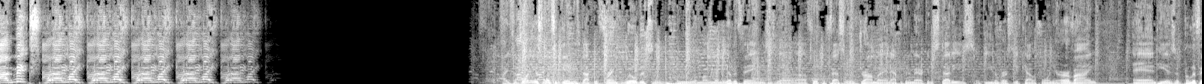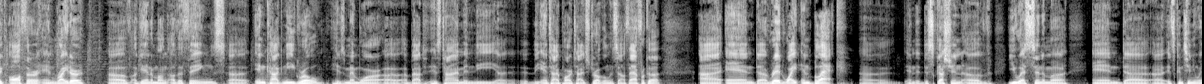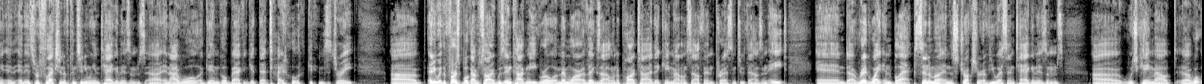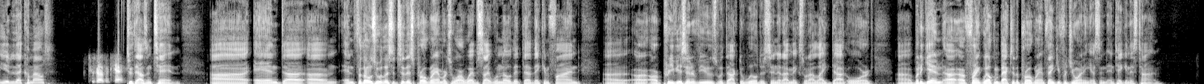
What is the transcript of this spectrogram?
I mix what I like, what I like, what I like, what I like, what I like. All right, so joining us once again is Dr. Frank Wilderson, who, among many other things, is a, a full professor of drama and African American studies at the University of California, Irvine. And he is a prolific author and writer of, again, among other things, uh, Incognegro, his memoir uh, about his time in the uh, the anti-apartheid struggle in South Africa, uh, and uh, Red, White, and Black, uh, and the discussion of U.S. cinema and its continuing and, and, its reflection of continuing antagonisms. and I will again go back and get that title again straight. Uh, anyway, the first book, I'm sorry, was Incognegro, a memoir of exile and apartheid that came out on South End Press in 2008. And uh, Red, White, and Black, Cinema and the Structure of U.S. Antagonisms, uh, which came out, uh, what year did that come out? 2010. 2010. Uh, and uh, um, and for those who listen to this program or to our website will know that they can find our, our, previous interviews with Dr. Wilderson at imixwhatilike.org. Uh, but again, uh, uh, Frank, welcome back to the program. Thank you for joining us and, and, taking this time.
